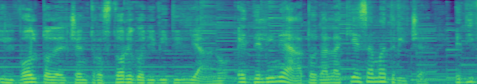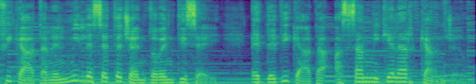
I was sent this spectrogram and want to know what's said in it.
Il volto del centro storico di Vitigliano è delineato dalla chiesa matrice, edificata nel 1726 e dedicata a San Michele Arcangelo.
